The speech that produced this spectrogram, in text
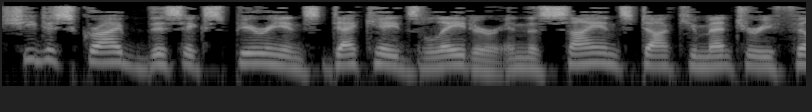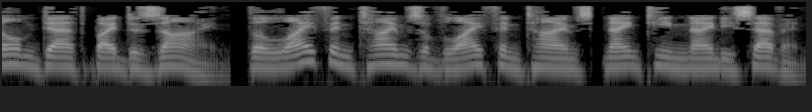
She described this experience decades later in the science documentary film Death by Design, The Life and Times of Life and Times 1997.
